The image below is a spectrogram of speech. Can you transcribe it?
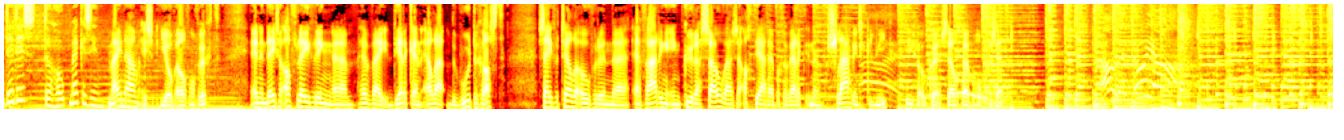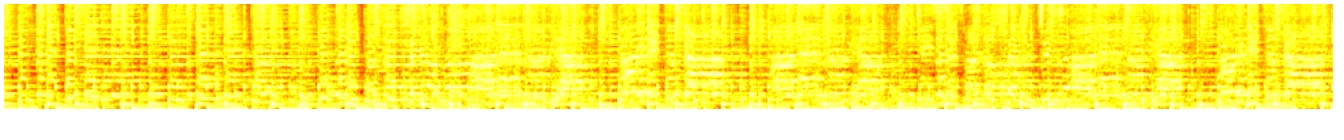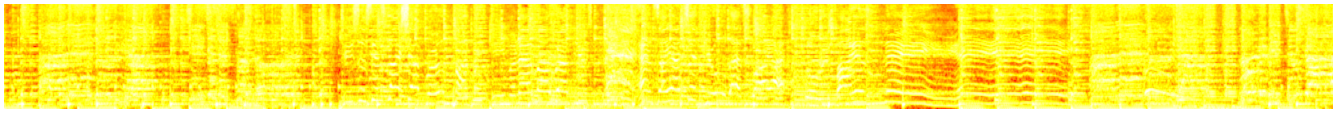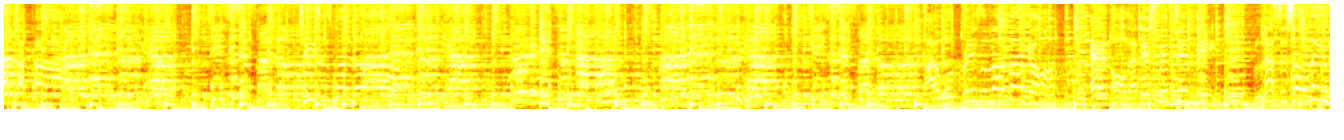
Dit is de Hoop Magazine. Mijn naam is Joop El van Vught. En in deze aflevering uh, hebben wij Dirk en Ella de Boer te gast. Zij vertellen over hun uh, ervaringen in Curaçao, waar ze acht jaar hebben gewerkt in een verslavingskliniek, die ze ook uh, zelf hebben opgezet. is only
